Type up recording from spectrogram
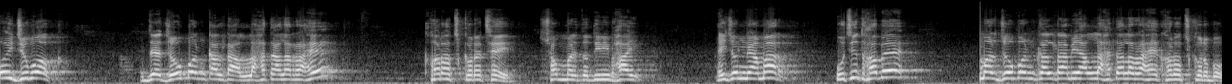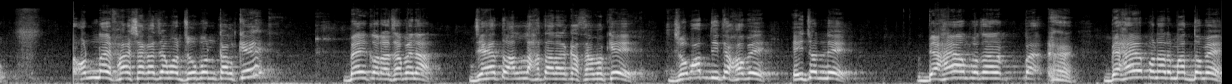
ওই যুবক যে যৌবনকালটা আল্লাহ তালার রাহে খরচ করেছে, সম্মানিত দিনী ভাই। এই জন্যে আমার উচিত হবে, আমার যৌবনকালটা আমি আল্লাহ তালার রাহে খরচ করব। অন্যায় ফায়সা কাজে আমার যৌবনকালকে ব্যয় করা যাবে না। যেহেতু আল্লাহ তালার কাছে আমাকে জবাব দিতে হবে এই জন্যে বেহায়াপনার বেহায়াপনার মাধ্যমে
